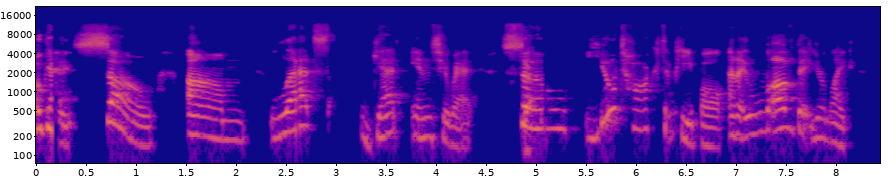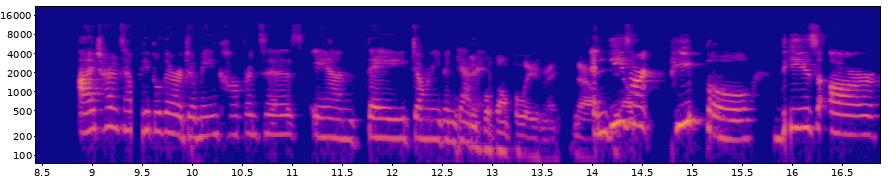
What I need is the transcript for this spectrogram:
Okay, so um, let's get into it. So yeah. you talk to people, and I love that you're like, I try to tell people there are domain conferences and they don't even get people it. People don't believe me. No. And these aren't people, these are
